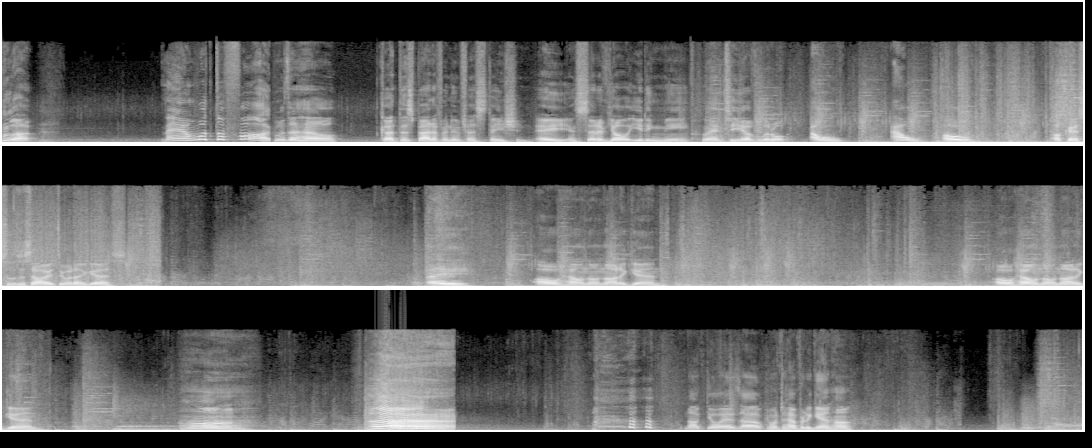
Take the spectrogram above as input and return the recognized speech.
Look. Man, what the fuck? Who the hell got this bad of an infestation? Hey, instead of y'all eating me, plenty of little... Ow! Ow! Oh! Okay, so this is how I do it, I guess. Hey! Oh, hell no, not again. Oh, hell no, not again. Huh. Knock your ass out. You want to happen again, huh?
